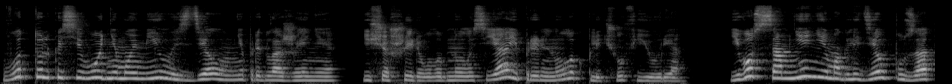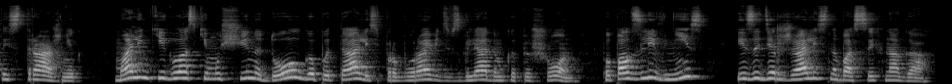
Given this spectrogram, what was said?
Вот только сегодня мой милый сделал мне предложение». Еще шире улыбнулась я и прильнула к плечу Фьюрия. Его с сомнением оглядел пузатый стражник. Маленькие глазки мужчины долго пытались пробуравить взглядом капюшон, поползли вниз и задержались на босых ногах.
